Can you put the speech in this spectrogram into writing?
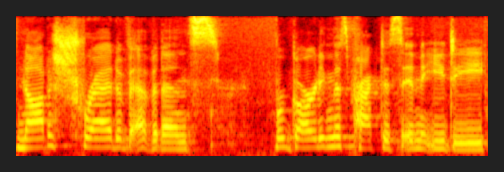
not a shred of evidence regarding this practice in the ED,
